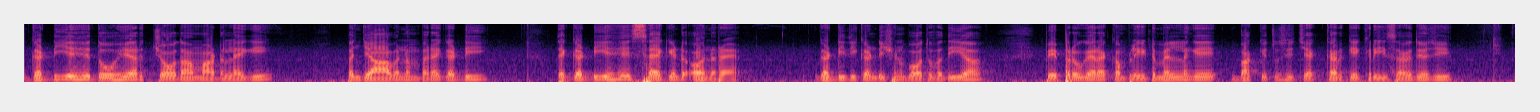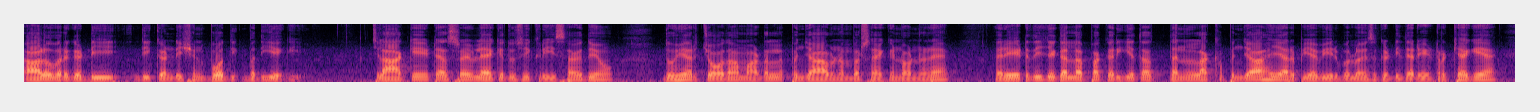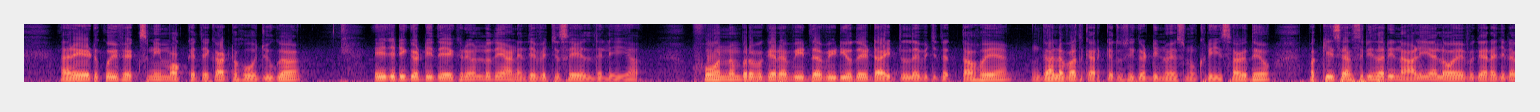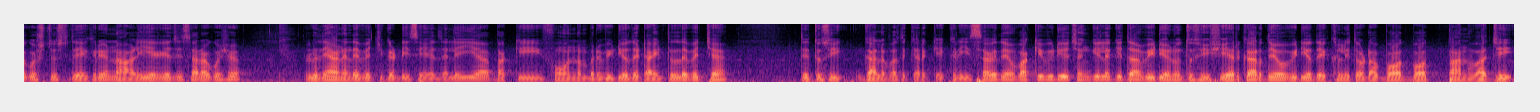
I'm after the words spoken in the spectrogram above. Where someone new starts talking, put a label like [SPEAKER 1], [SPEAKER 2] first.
[SPEAKER 1] ਗੱਡੀ ਇਹ 2014 ਮਾਡਲ ਹੈਗੀ, ਪੰਜਾਬ ਨੰਬਰ ਹੈ ਗੱਡੀ ਤੇ ਗੱਡੀ ਇਹ ਸੈਕਿੰਡ ਓਨਰ ਹੈ। ਗੱਡੀ ਦੀ ਕੰਡੀਸ਼ਨ ਬਹੁਤ ਵਧੀਆ ਪੇਪਰ ਵਗੈਰਾ ਕੰਪਲੀਟ ਮਿਲਣਗੇ, ਬਾਕੀ ਤੁਸੀਂ ਚੈੱਕ ਕਰਕੇ ਖਰੀਦ ਸਕਦੇ ਹੋ ਜੀ। ਆਲ ਓਵਰ ਗੱਡੀ ਦੀ ਕੰਡੀਸ਼ਨ ਬਹੁਤ ਵਧੀਆ ਹੈਗੀ। ਚਲਾ ਕੇ ਟੈਸਟ ਡਰਾਈਵ ਲੈ ਕੇ ਤੁਸੀਂ ਖਰੀਦ ਸਕਦੇ ਹੋ। 2014 model, Punjab number second owner ਹੈ। ਰੇਟ ਦੀ ਜੇ ਗੱਲ ਆਪਾਂ ਕਰੀਏ ਤਾਂ 350000 ਰੁਪਇਆ ਵੀਰ ਵੱਲੋਂ ਇਸ ਗੱਡੀ ਦਾ ਰੇਟ ਰੱਖਿਆ ਗਿਆ ਰੇਟ ਕੋਈ ਫਿਕਸ ਨਹੀਂ, ਮੌਕੇ ਤੇ ਘੱਟ ਹੋ ਜਾਊਗਾ। ਇਹ ਜਿਹੜੀ ਗੱਡੀ ਦੇਖ ਰਹੇ ਹੋ, ਲੁਧਿਆਣੇ ਦੇ ਵਿੱਚ ਸੇਲ ਦੇ ਲਈ ਆ। ਫੋਨ ਨੰਬਰ ਵਗੈਰਾ ਵੀਰ ਦਾ ਵੀਡੀਓ ਦੇ ਟਾਈਟਲ ਦੇ ਵਿੱਚ ਦਿੱਤਾ ਹੋਇਆ ਹੈ। ਗੱਲਬਾਤ ਕਰਕੇ ਤੁਸੀਂ ਗੱਡੀ ਨੂੰ ਇਸ ਨੂੰ ਖਰੀਦ ਸਕਦੇ ਹੋ। ਬਾਕੀ ਅਸੈਸਰੀ ਸਾਰੀ ਨਾਲ ਹੀ ਆ ਲੋਏ ਵਗੈਰਾ ਜਿਹੜਾ ਕੁਝ ਤੁਸੀਂ ਦੇਖ ਰਹੇ ਹੋ, ਨਾਲ ਹੀ ਹੈਗਾ ਜੀ ਸਾਰਾ ਕੁਝ ਲੁਧਿਆਣੇ ਦੇ ਵਿੱਚ ਗੱਡੀ ਸੇਲ ਦੇ ਲਈ ਆ, ਬਾਕੀ ਫੋਨ ਨੰਬਰ ਵੀਡੀਓ ਦੇ ਟਾਈਟਲ ਦੇ ਵਿੱਚ ਹੈ। ਤੇ ਤੁਸੀਂ ਗੱਲਬਾਤ ਕਰਕੇ ਖਰੀਦ ਸਕਦੇ ਹੋ। ਬਾਕੀ ਵੀਡੀਓ ਚੰਗੀ ਲੱਗੀ ਤਾਂ ਵੀਡੀਓ ਨੂੰ ਤੁਸੀਂ ਸ਼ੇਅਰ ਕਰ ਦਿਓ। ਵੀਡੀਓ ਦੇਖਣ ਲਈ ਤੁਹਾਡਾ ਬਹੁਤ ਬਹੁਤ ਧੰਨਵਾਦ ਜੀ।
